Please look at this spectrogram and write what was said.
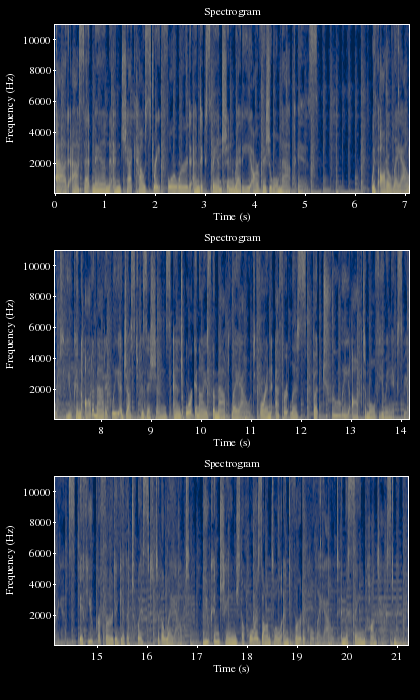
Add Asset Man and check how straightforward and expansion-ready our visual map is. With Auto Layout, you can automatically adjust positions and organize the map layout for an effortless but truly optimal viewing experience. If you prefer to give a twist to the layout, you can change the horizontal and vertical layout in the same context menu.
